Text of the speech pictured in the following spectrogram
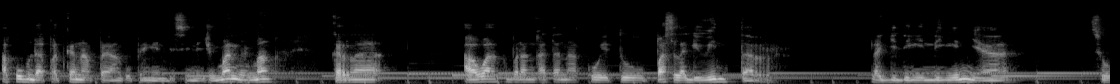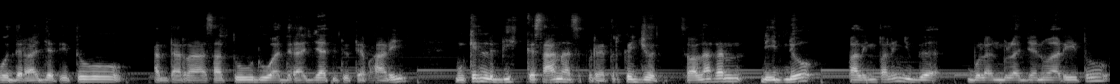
aku mendapatkan apa yang aku pengen di sini. Cuman memang karena awal keberangkatan aku itu pas lagi winter lagi dingin-dinginnya suhu derajat itu antara 1-2 derajat itu tiap hari mungkin lebih ke sana seperti terkejut soalnya kan di Indo paling-paling juga bulan-bulan Januari itu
